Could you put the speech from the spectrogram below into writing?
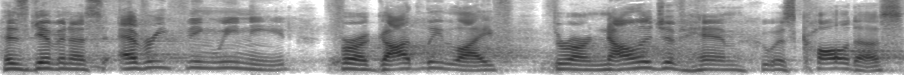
has given us everything we need for a godly life through our knowledge of Him who has called us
